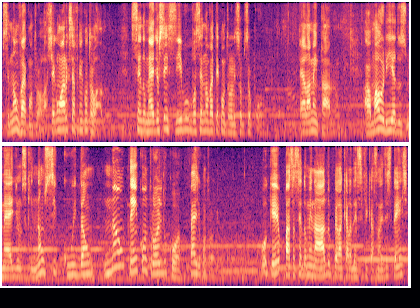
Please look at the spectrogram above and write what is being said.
Você não vai controlar. Chega uma hora que você vai ficar incontrolável. Sendo médio sensível, você não vai ter controle sobre o seu corpo. É lamentável. A maioria dos médiums que não se cuidam não tem controle do corpo, perde o controle porque passa a ser dominado pelaquela densificação existente,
